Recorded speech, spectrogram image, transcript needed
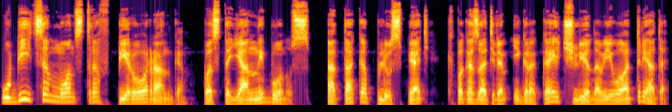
Убийца монстров первого ранга. Постоянный бонус. Атака плюс 5 к показателям игрока и членов его отряда.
